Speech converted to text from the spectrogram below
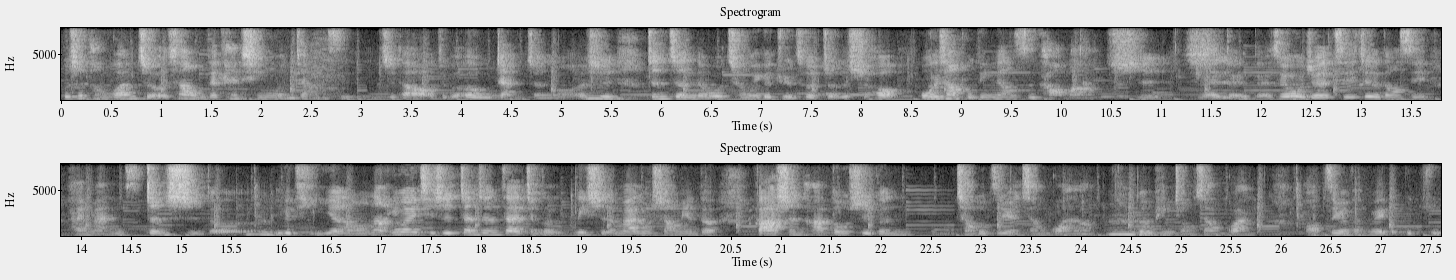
不是旁观者，像我们在看新闻这样子知道这个俄乌战争哦，而是真正的我成为一个决策者的时候，我会像普丁那样思考吗？是，对对对，所以我觉得其实这个东西还蛮真实的一个体验哦。那因为其实战争在整个历史的脉络上面的发生，它都是跟抢夺资源相关啊，嗯，跟贫穷相关，哦，资源分配的不足，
